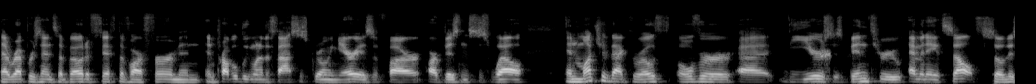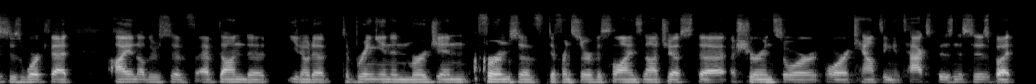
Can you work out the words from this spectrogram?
that represents about a fifth of our firm and, and probably one of the fastest growing areas of our, our business as well. And much of that growth over uh, the years has been through M&A itself. So this is work that I and others have, have done to, you know, to, to bring in and merge in firms of different service lines, not just uh, assurance or, or accounting and tax businesses, but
